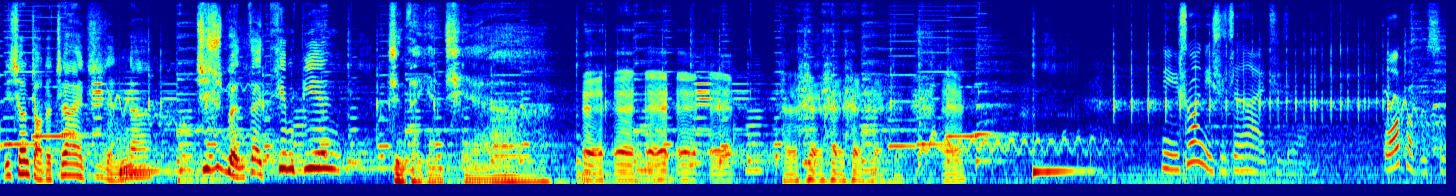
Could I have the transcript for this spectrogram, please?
你想找的真爱之人呢，其实远在天边，近在眼前。你说你是真爱之人，我可不信。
